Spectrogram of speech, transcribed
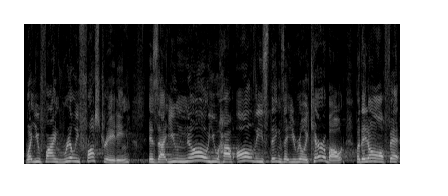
what you find really frustrating is that you know you have all these things that you really care about, but they don't all fit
